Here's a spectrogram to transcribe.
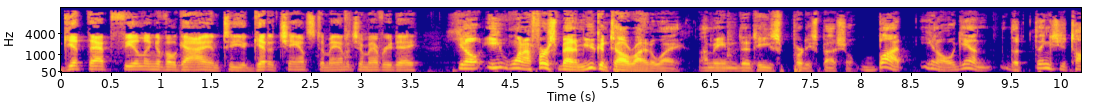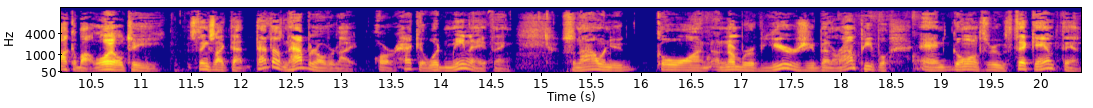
get that feeling of a guy until you get a chance to manage him every day? You know, when I first met him, you can tell right away. I mean, that he's pretty special. But, you know, again, the things you talk about, loyalty, things like that, that doesn't happen overnight. Or heck, it wouldn't mean anything. So now when you go on a number of years you've been around people and going through thick and thin,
